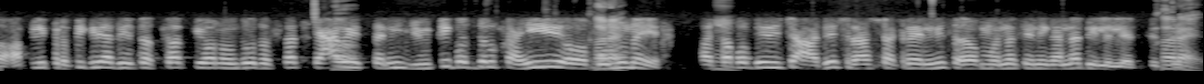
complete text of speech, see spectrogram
आपली प्रतिक्रिया देत असतात किंवा नोंदवत असतात त्यावेळेस त्यांनी युतीबद्दल काही अ, बोलू. नये अशा पद्धतीचे आदेश राज ठाकरे यांनी मनसैनिकांना दिलेले आहेत.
